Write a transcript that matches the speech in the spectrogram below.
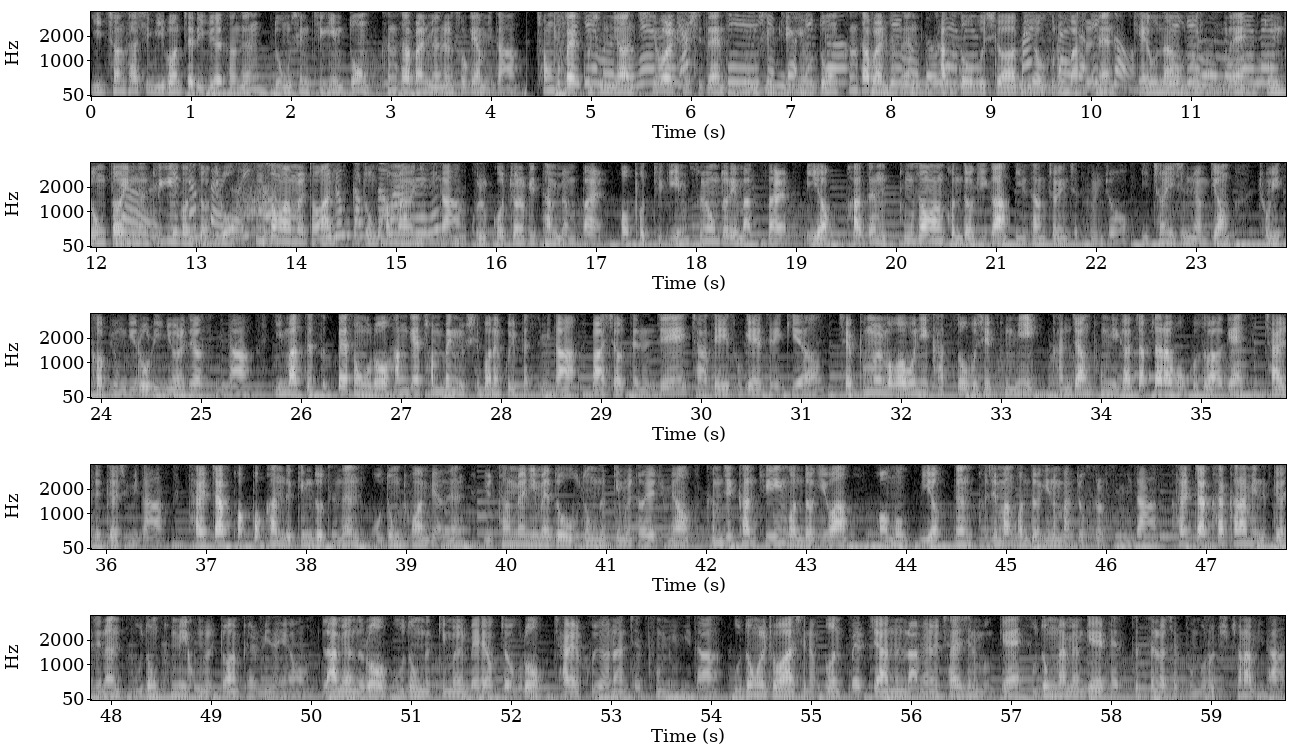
2042번째 리뷰에서는 농심 튀김 우동 큰 사발면을 소개합니다. 1990년 10월 출시된 농심 튀김 우동 큰 사발면은 가스오부시와 미역으로 맛을 낸 개운한 우동 국물에 동동 떠있는 튀김 건더기로 풍성함을 더한 우동 컵라면입니다. 굵고 쫄깃한 면발, 어포튀김, 소용돌이 맛살, 미역, 파 등 풍성한 건더기가 인상적인 제품이죠. 2020년경 종이컵 용기로 리뉴얼되었습니다. 이마트 쓱배송으로 한 개 1160원에 구입했습니다. 맛이 어땠는지 자세히 소개해 드릴게요. 제품을 먹어보니 갓소부시 풍미, 간장 풍미가 짭짤하고 고소하게 잘 느껴집니다. 살짝 퍽퍽한 느낌도 드는 우동 통합면은 유탕면임에도 우동 느낌을 더해주며 큼직한 튀긴 건더기와 어묵, 미역 등 푸짐한 건더기는 만족스럽습니다. 살짝 칼칼함이 느껴지는 우동 풍미 국물 또한 별미네요. 라면으로 우동 느낌을 매력적으로 잘 구현한 제품입니다. 우동을 좋아하시는 분, 맵지 않은 라면을 찾으시는 분께 우동 라면계의 베스트셀러 제품으로 추천합니다.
